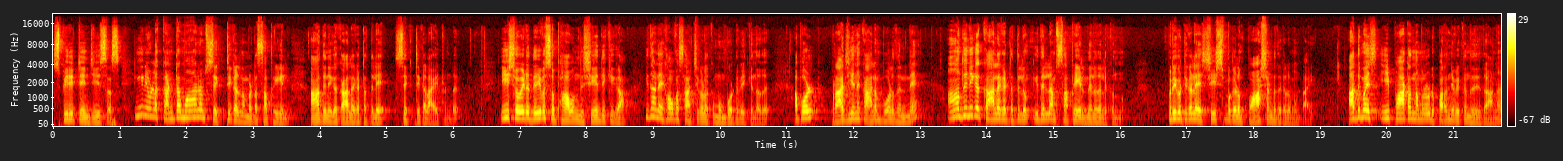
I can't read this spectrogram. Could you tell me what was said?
സ്പിരിറ്റ് ഇൻ ജീസസ് ഇങ്ങനെയുള്ള കണ്ടമാനം സെക്റ്റുകൾ നമ്മുടെ സഭയിൽ ആധുനിക കാലഘട്ടത്തിലെ സെക്റ്റുകളായിട്ടുണ്ട് ഈശോയുടെ ദൈവസ്വഭാവം നിഷേധിക്കുക ഇതാണ് യഹോവ സാക്ഷികളൊക്കെ മുമ്പോട്ട് വയ്ക്കുന്നത് അപ്പോൾ പ്രാചീന കാലം പോലെ തന്നെ ആധുനിക കാലഘട്ടത്തിലും ഇതെല്ലാം സഭയിൽ നിലനിൽക്കുന്നു. പ്രിയകുട്ടികളെ ശീഷ്മകളും പാഷണ്ഡതകളും ഉണ്ടായി. ആദ്യമായി ഈ പാഠം നമ്മളോട് പറഞ്ഞു വെക്കുന്നത് ഇതാണ്.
